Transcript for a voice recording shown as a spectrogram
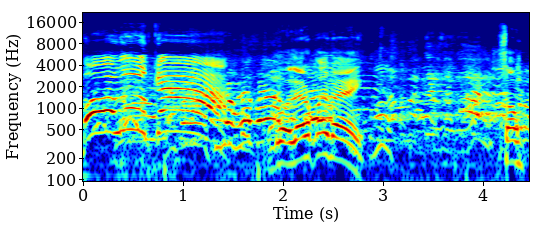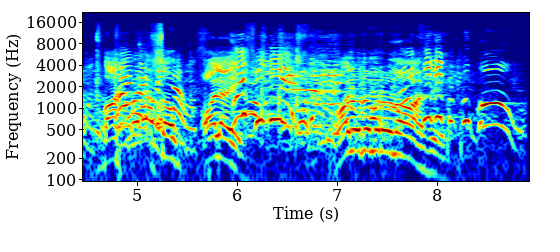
Boa, Luca! O goleiro foi bem. São, ba- São, olha aí, olha o número 9. Felipe pro gol.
